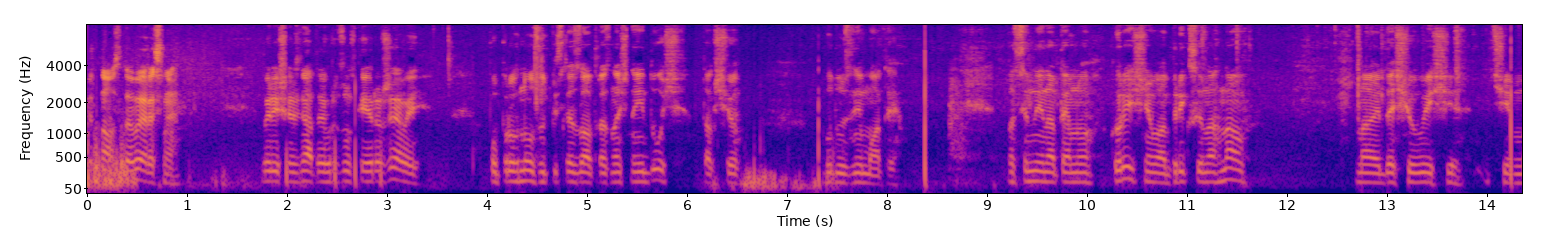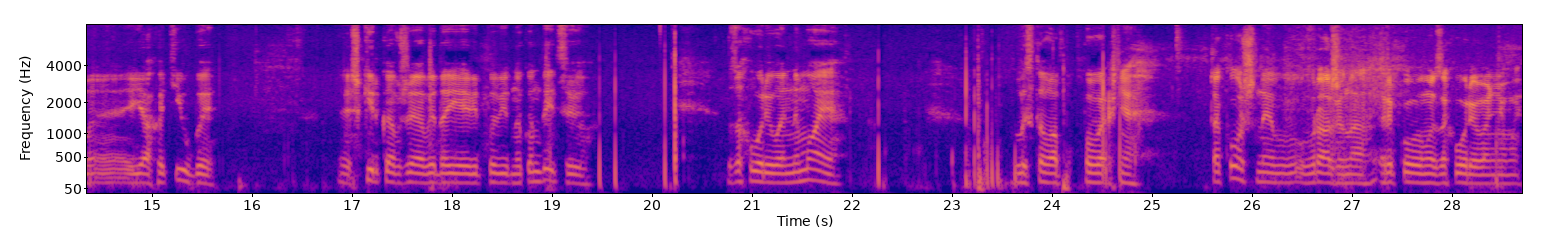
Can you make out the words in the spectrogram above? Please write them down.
15 вересня вирішив зняти грузовський рожевий. По прогнозу післязавтра значний дощ, так що буду знімати. Насінина темно-коричнева, брікси нагнав, навіть дещо вищі, чим е, я хотів би. Е, Шкірка вже видає відповідну кондицію. Захворювань немає. Листова поверхня також не вражена грибковими захворюваннями.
